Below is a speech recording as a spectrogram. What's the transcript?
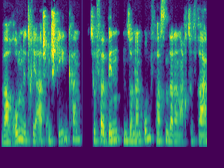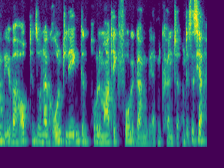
warum eine Triage entstehen kann, zu verbinden, sondern umfassender danach zu fragen, wie überhaupt in so einer grundlegenden Problematik vorgegangen werden könnte. Und es ist ja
